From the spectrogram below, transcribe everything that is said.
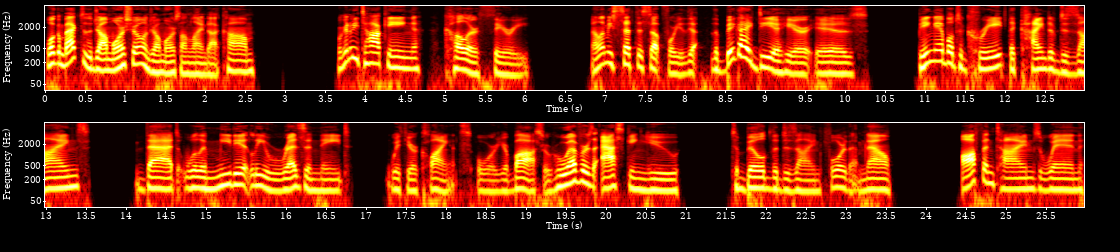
Welcome back to the John Morris Show on johnmorrisonline.com. We're going to be talking color theory. Now, let me set this up for you. The, the big idea here is being able to create the kind of designs that will immediately resonate with your clients or your boss or whoever's asking you to build the design for them. Now, oftentimes when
